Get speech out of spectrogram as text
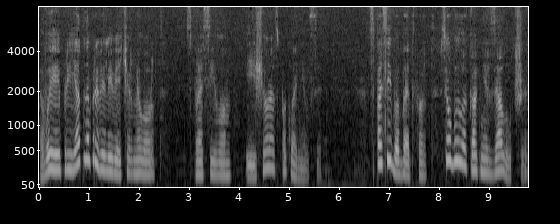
«Вы приятно провели вечер, милорд?» — спросил он и еще раз поклонился. «Спасибо, Бетфорд, все было как нельзя лучше.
